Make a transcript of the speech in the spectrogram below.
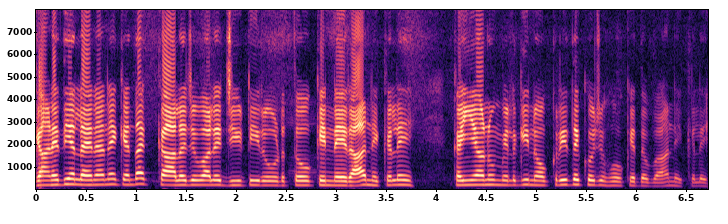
ਗਾਣੇ ਦੀਆਂ ਲਾਈਨਾਂ ਨੇ ਕਹਿੰਦਾ, ਕਾਲਜ ਵਾਲੇ ਜੀਟੀ ਰੋਡ ਤੋਂ ਕਿੰਨੇ ਰਾਹ ਨਿਕਲੇ? ਕਈਆਂ ਨੂੰ ਮਿਲ ਗਈ ਨੌਕਰੀ ਤੇ ਕੁਝ ਹੋ ਕੇ ਦਬਾਅ ਨਿਕਲੇ।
